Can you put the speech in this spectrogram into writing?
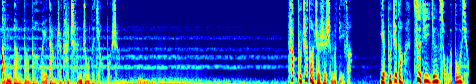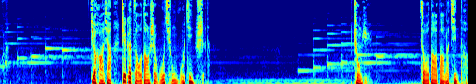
空荡荡的回荡着他沉重的脚步声。他不知道这是什么地方，也不知道自己已经走了多久了，就好像这个走道是无穷无尽似的。终于，走道到了尽头，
